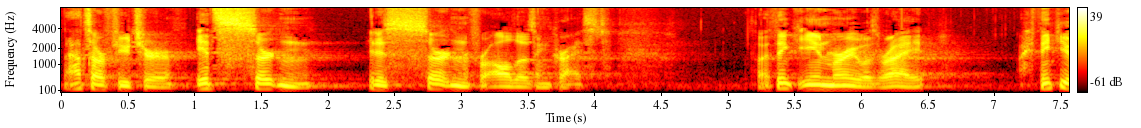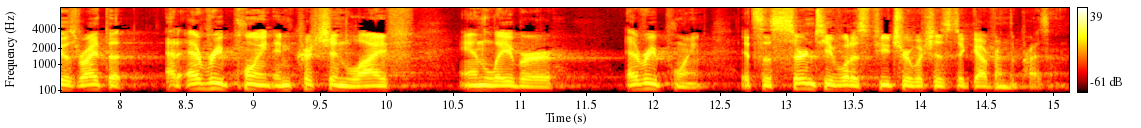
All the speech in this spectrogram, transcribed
That's our future. It's certain. It is certain for all those in Christ. So I think Iain Murray was right. I think he was right that at every point in Christian life and labor, every point, it's the certainty of what is future which is to govern the present.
